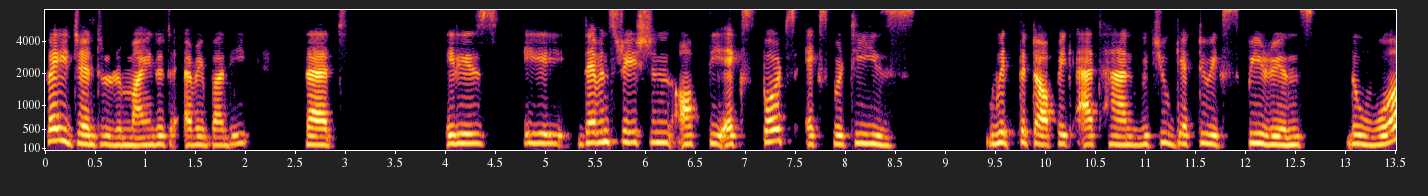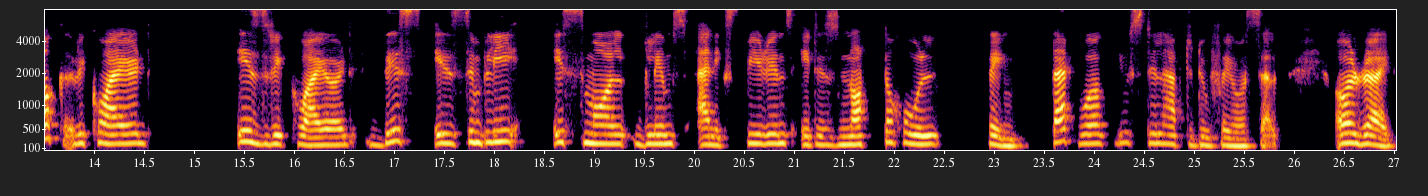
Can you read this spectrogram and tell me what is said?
very gentle reminder to everybody that it is a demonstration of the expert's expertise with the topic at hand, which you get to experience the work required is required. This is simply a small glimpse and experience. It is not the whole thing. That work you still have to do for yourself. All right.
